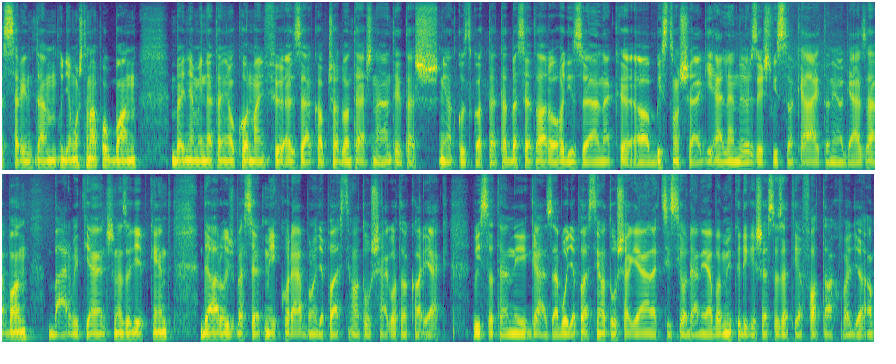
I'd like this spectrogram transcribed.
szerintem ugye most a napokban Benjamin Netanyahu kormányfő ezzel kapcsolatban teljesen ellentétes nyilatkozatokat tett. Tehát beszélt arról, hogy Izraelnek a biztonsági ellenőrzést vissza kell állítani a Gázában, bármit jelentsen ez egyébként, de arról is beszélt még korábban, hogy a palesztin hatóságot akarják visszatenni Gázába. Ugye a palesztin hatóság jelenleg Cisjordániában működik, és ezt vezeti a Fatah, vagy a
